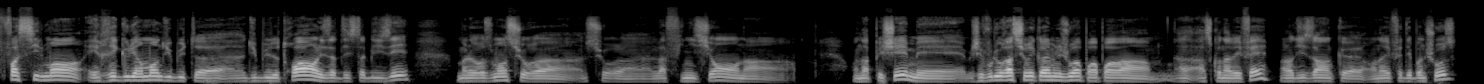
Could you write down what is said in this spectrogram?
facilement et régulièrement du but, euh, du but de 3, on les a déstabilisés. Malheureusement, sur, euh, sur euh, la finition, on a, on a pêché, mais j'ai voulu rassurer quand même les joueurs par rapport à, à, ce qu'on avait fait, en leur disant qu'on avait fait des bonnes choses,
